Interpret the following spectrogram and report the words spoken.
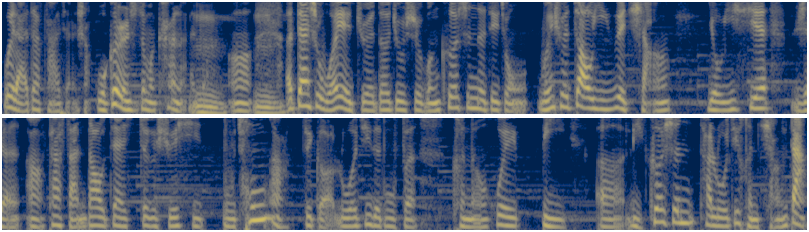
未来的发展上，我个人是这么看来的。嗯嗯嗯呃，但是我也觉得，就是文科生的这种文学造诣越强，有一些人啊，他反倒在这个学习补充啊这个逻辑的部分，可能会比呃理科生他逻辑很强大，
